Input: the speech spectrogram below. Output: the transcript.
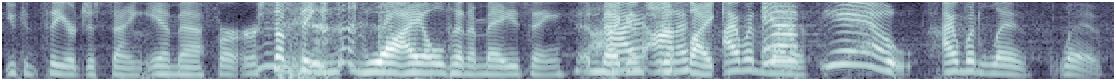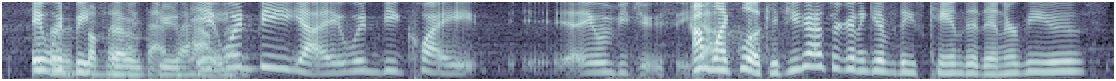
you can see her just saying "mf" or, or something wild and amazing, and Meghan's I just honest- like I would "F live. you." I would live, live. It would be so like juicy. It would be, yeah, it would be quite. It would be juicy. I'm yeah. like, look, if you guys are going to give these candid interviews,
